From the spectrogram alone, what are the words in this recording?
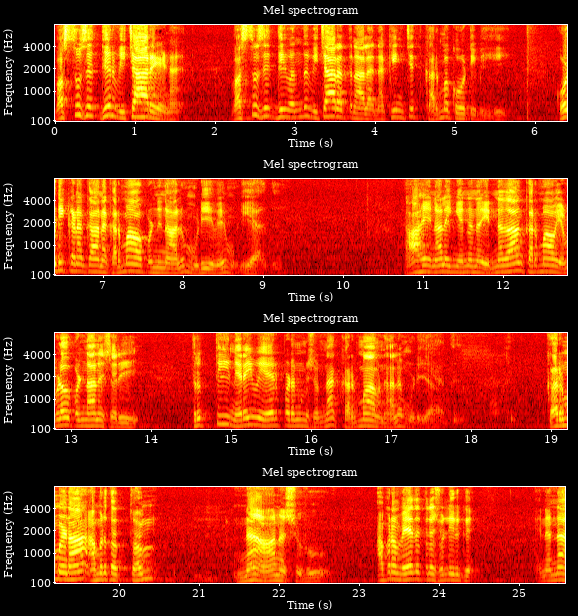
வஸ்து சித்திர் விசாரேன. வஸ்து சித்தி வந்து விசாரத்தினால நகிஞ்சித் கர்ம கோட்டிபி கோடிக்கணக்கான கர்மாவை பண்ணினாலும் முடியவே முடியாது. ஆகையினால இங்கே என்னென்ன என்னதான் கர்மாவை எவ்வளோ பண்ணாலும் சரி திருப்தி நிறைவு ஏற்படணும்னு சொன்னால் கர்மாவினால் முடியாது. கர்மணா அமிர்தத்துவம் ந ஆனசுகு அப்புறம் வேதத்தில் சொல்லியிருக்கு. என்னென்னா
